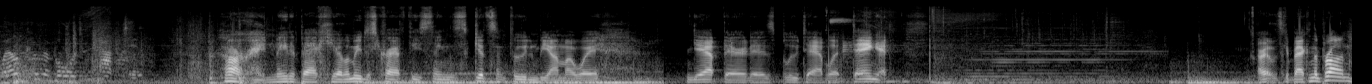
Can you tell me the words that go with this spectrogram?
Welcome aboard, Captain. Alright, made it back here. Let me just craft these things, get some food, and be on my way. Yep, there it is. Blue tablet. Dang it. Alright, let's get back in the prawn.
